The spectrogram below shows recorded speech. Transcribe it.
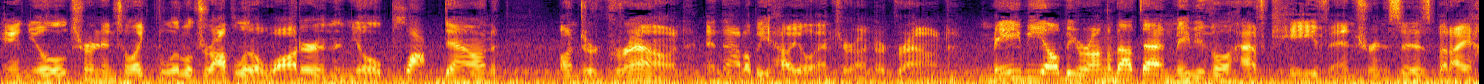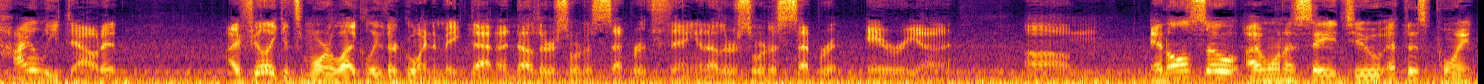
and you'll turn into like the little droplet of water, and then you'll plop down underground, and that'll be how you'll enter underground. Maybe I'll be wrong about that, and maybe they'll have cave entrances, but I highly doubt it I feel like it's more likely they're going to make that another sort of separate thing, another sort of separate area. Um, and also, I want to say too, at this point,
